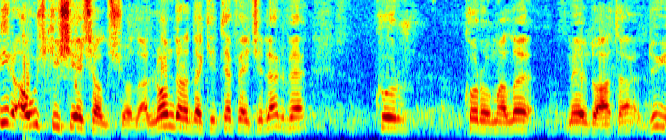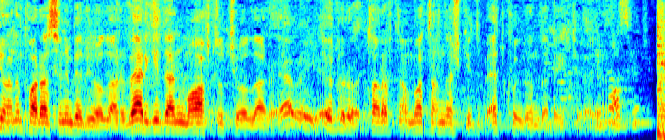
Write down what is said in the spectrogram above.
Bir avuç kişiye çalışıyorlar. Londra'daki tefeciler ve kur korumalı mevduata dünyanın parasını veriyorlar. Vergiden muaf tutuyorlar. Ya öbür taraftan vatandaş gidip et kuyruğunda bekliyor. Ya.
